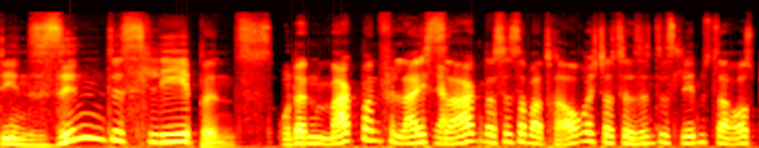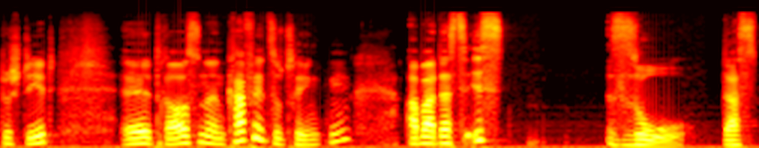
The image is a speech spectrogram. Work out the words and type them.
den Sinn des Lebens. Und dann mag man vielleicht Ja. sagen, das ist aber traurig, dass der Sinn des Lebens daraus besteht, äh, draußen einen Kaffee zu trinken. Aber das ist so, dass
